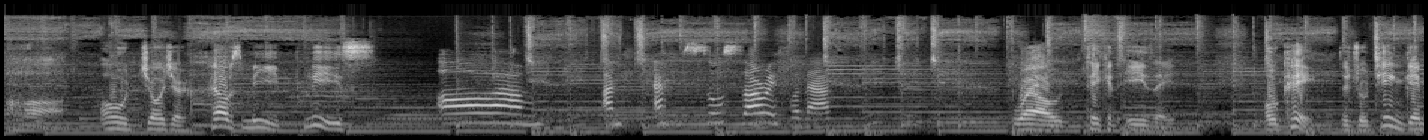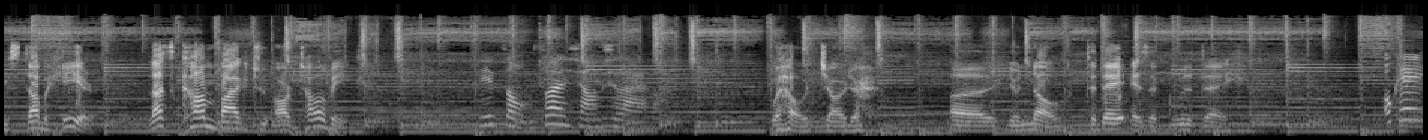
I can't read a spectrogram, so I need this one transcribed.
Oh, oh, Georgia, help me, please. Oh, um, I'm, I'm so sorry for that. Well, take it easy. Okay, the routine game stop here. Let's come back to our topic. 你总算想起来了。 Well, Georgia, uh, you know, today is a good day. Okay,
